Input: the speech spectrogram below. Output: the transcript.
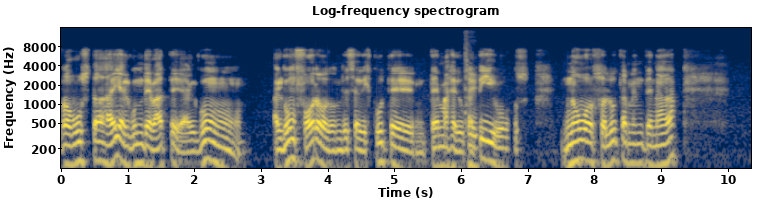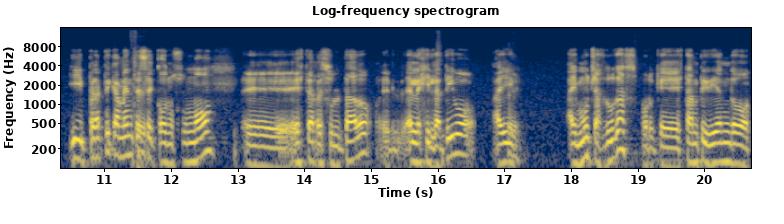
robusta hay algún debate, algún, algún foro donde se discute temas educativos. No hubo absolutamente nada. Y prácticamente se consumó eh, este resultado. El, legislativo, hay hay muchas dudas porque están pidiendo,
